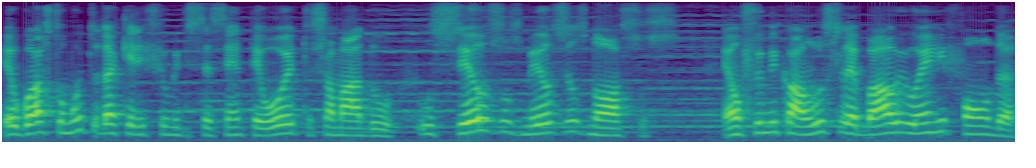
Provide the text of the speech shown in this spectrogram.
Eu gosto muito daquele filme de 68 chamado Os Seus, os Meus e os Nossos. É um filme com a Lucy Lebal e o Henry Fonda,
